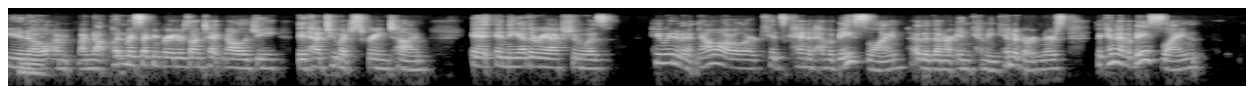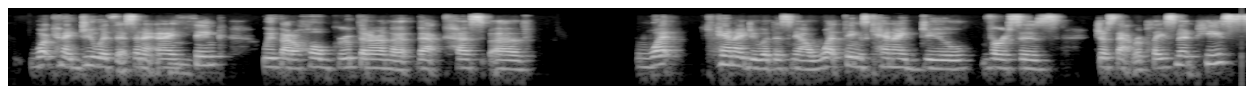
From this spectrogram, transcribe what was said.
You know, mm. I'm, I'm not putting my second graders on technology. They've had too much screen time. And, and the other reaction was, hey, wait a minute, now all our kids kind of have a baseline, other than our incoming kindergarteners, they kind of have a baseline. What can I do with this? And, and I mm. think we've got a whole group that are on the that cusp of what can I do with this now? What things can I do versus just that replacement piece?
